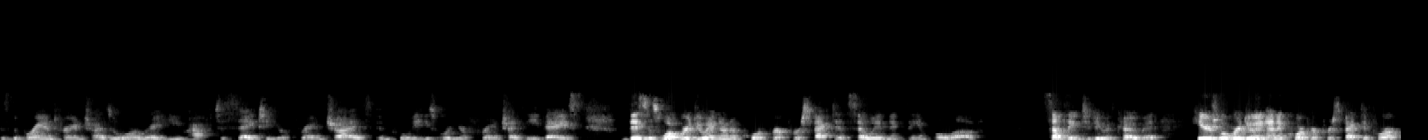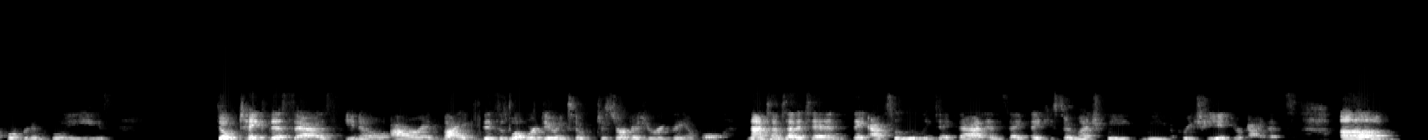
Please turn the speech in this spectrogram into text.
as the brand franchisor, right, you have to say to your franchise employees or your franchisee base, this is what we're doing on a corporate perspective. So, an example of something to do with COVID. here's what we're doing on a corporate perspective for our corporate employees. Don't take this as, you know, our advice. This is what we're doing. So to serve as your example. Nine times out of 10, they absolutely take that and say, thank you so much. We, we appreciate your guidance. Um,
